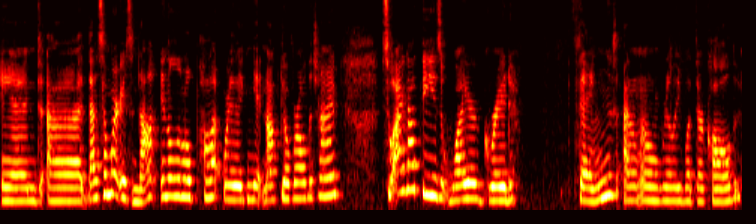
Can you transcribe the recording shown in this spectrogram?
And uh, that somewhere is not in a little pot where they can get knocked over all the time. So I got these wire grid things. I don't know really what they're called.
